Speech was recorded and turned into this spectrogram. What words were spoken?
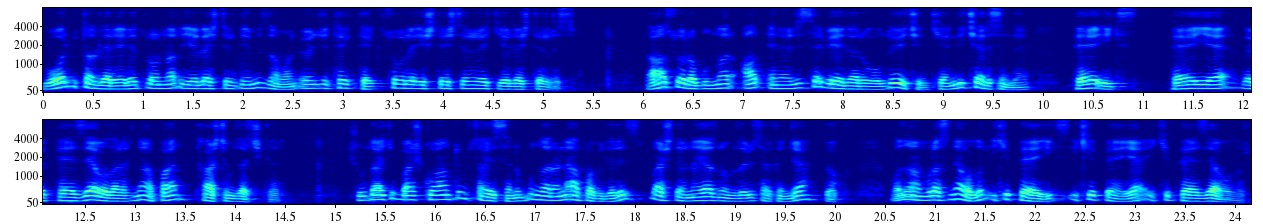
Bu orbitallere elektronları yerleştirdiğimiz zaman önce tek tek sonra eşleştirerek yerleştiririz. Daha sonra bunlar alt enerji seviyeleri olduğu için kendi içerisinde Px, Py ve Pz olarak ne yapar? Karşımıza çıkar. Şuradaki baş kuantum sayısını bunlara ne yapabiliriz? Başlarına yazmamıza bir sakınca yok. O zaman burası ne olur? 2px, 2py, 2pz olur.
